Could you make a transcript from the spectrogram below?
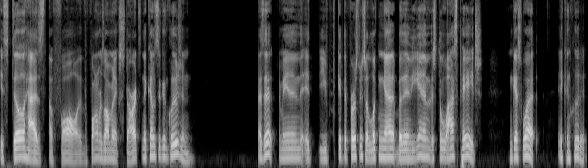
it still has a fall. The farmer's almanac starts and it comes to conclusion, that's it. I mean, it you get the first one, start looking at it, but then in the end, it's the last page. And guess what? It concluded.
